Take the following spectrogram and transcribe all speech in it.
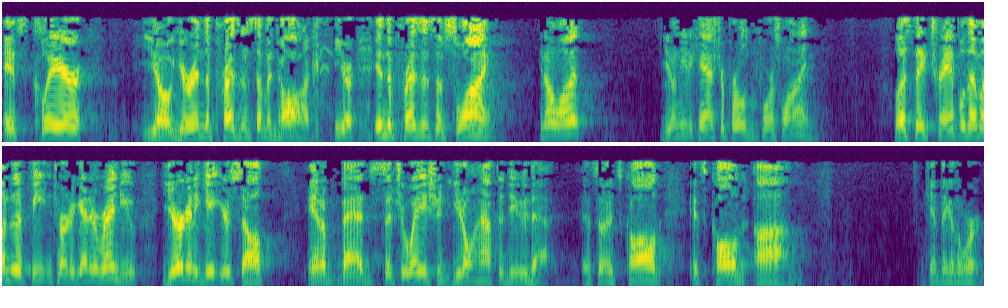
it's clear, you know, you're in the presence of a dog, you're in the presence of swine. You know what? You don't need to cast your pearls before swine. Lest they trample them under their feet and turn again and rend you, you're going to get yourself in a bad situation. You don't have to do that. It's, it's called, it's called, um, I can't think of the word.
